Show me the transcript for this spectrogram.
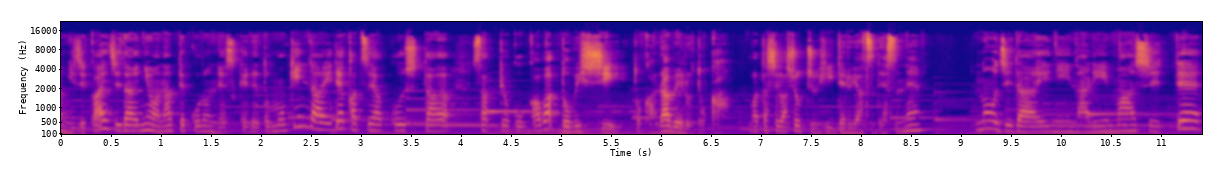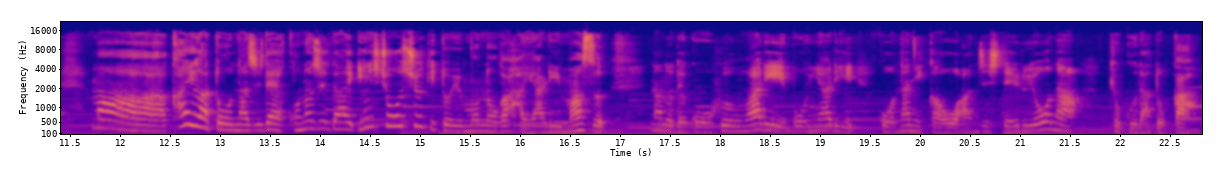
あ短い時代にはなってくるんですけれども、近代で活躍した作曲家はドビッシーとかラベルとか、私がしょっちゅう弾いてるやつですね。の時代になりまして、まあ、絵画と同じで、この時代、印象主義というものが流行ります。なので、こう、ふんわり、ぼんやり、こう、何かを暗示しているような曲だとか、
